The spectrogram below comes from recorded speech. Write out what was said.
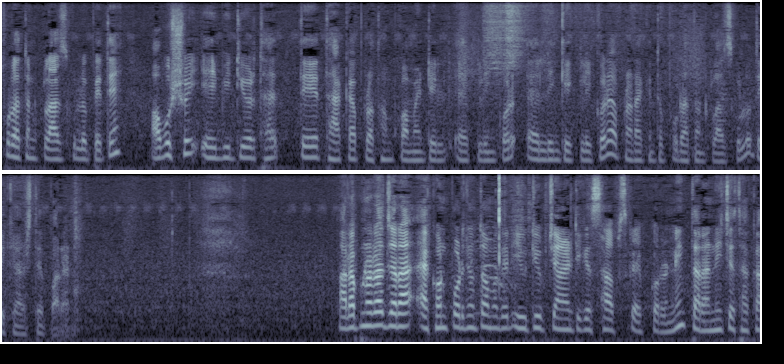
পুরাতন ক্লাসগুলো পেতে অবশ্যই এই ভিডিওতে থাকা প্রথম কমেন্টে ক্লিক করে লিঙ্কে ক্লিক করে আপনারা কিন্তু পুরাতন ক্লাসগুলো দেখে আসতে পারেন। আর আপনারা যারা এখন পর্যন্ত আমাদের ইউটিউব চ্যানেলটিকে সাবস্ক্রাইব করেননি, তারা নিচে থাকা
